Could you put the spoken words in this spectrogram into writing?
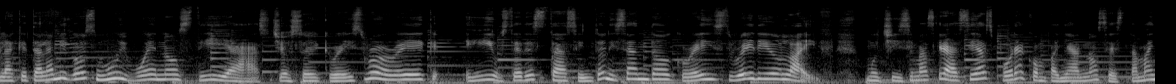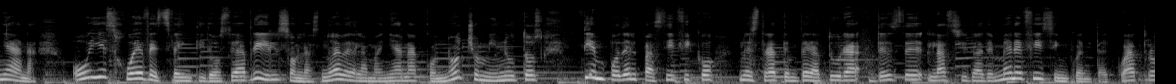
Hola, ¿qué tal amigos? Muy buenos días. Yo soy Grace Rorick y usted está sintonizando Grace Radio Live. Muchísimas gracias por acompañarnos esta mañana. Hoy es jueves 22 de abril, son las 9 de la mañana con 8 minutos, tiempo del Pacífico. Nuestra temperatura desde la ciudad de Menifee, 54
